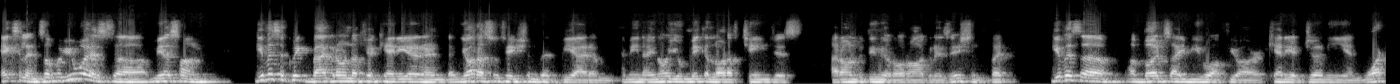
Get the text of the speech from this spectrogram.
Excellent. So for viewers, uh, Miao Song, give us a quick background of your career and your association with BRM. I mean, I know you make a lot of changes around within your own organizations, but give us a, a bird's eye view of your career journey and what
